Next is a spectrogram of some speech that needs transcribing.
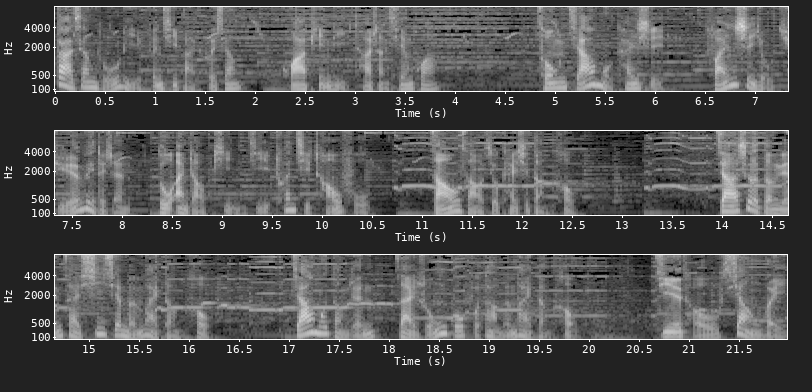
大香炉里焚起百合香，花瓶里插上鲜花。从贾母开始，凡是有爵位的人都按照品级穿起朝服，早早就开始等候。贾赦等人在西街门外等候，贾母等人在荣国府大门外等候，街头巷尾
